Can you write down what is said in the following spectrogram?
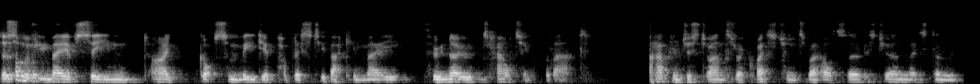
so some of you may have seen I got some media publicity back in May through no touting for that. I happened just to answer a question to a health service journalist, and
